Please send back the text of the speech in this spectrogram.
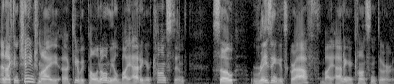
And I can change my uh, cubic polynomial by adding a constant. So raising its graph by adding a constant or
